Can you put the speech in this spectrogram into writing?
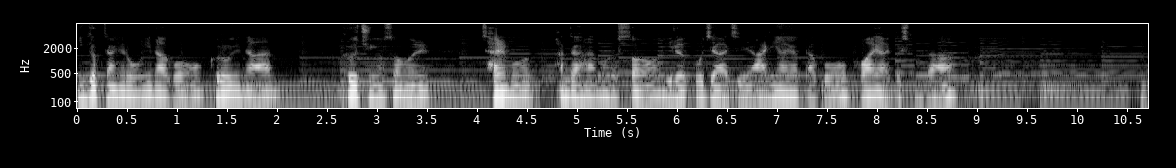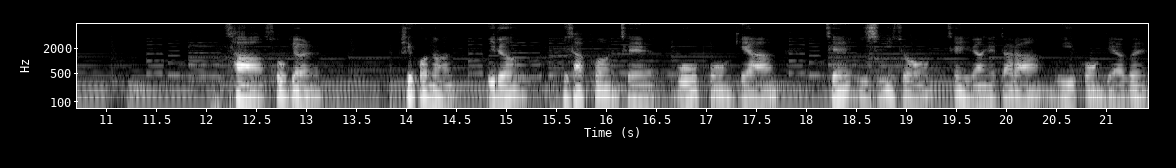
인격장애로 오인하고 그로 인한 그 중요성을 잘못 판단함으로써 이를 고지하지 아니하였다고 보아야 할 것입니다. 4. 소결 피고는 이름 이 사건 제5보험계약 제22조 제1항에 따라 위 보험계약을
